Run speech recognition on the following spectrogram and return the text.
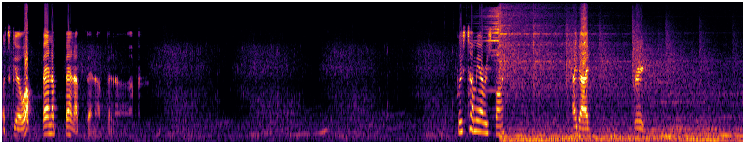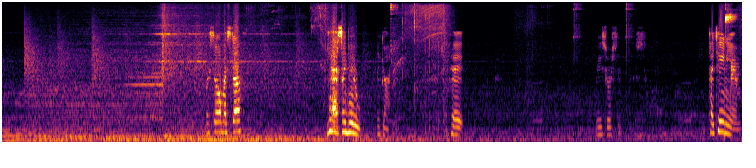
Let's go up and up and up and up and up. Please tell me I respawn. I died. Great. I still have my stuff? Yes, I do! I got it. Okay. Resources. Titanium.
